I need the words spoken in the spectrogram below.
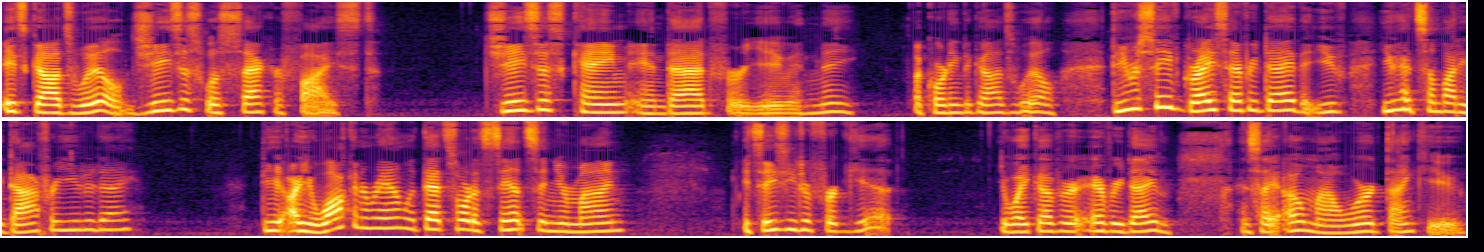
It's God's will. Jesus was sacrificed. Jesus came and died for you and me according to God's will. Do you receive grace every day that you've you had somebody die for you today? Do you, are you walking around with that sort of sense in your mind? It's easy to forget. You wake up every day and say, "Oh my word, thank you.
